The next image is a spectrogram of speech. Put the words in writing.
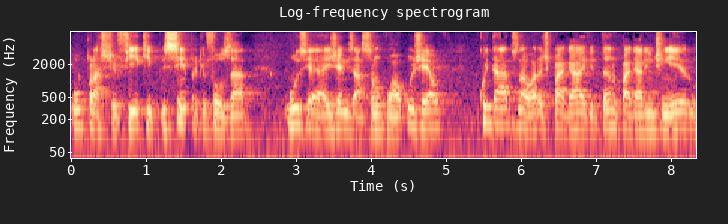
o plastifique e sempre que for usado use a higienização com álcool gel cuidados na hora de pagar, evitando pagar em dinheiro,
